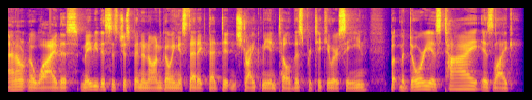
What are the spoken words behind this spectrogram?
I don't know why this, maybe this has just been an ongoing aesthetic that didn't strike me until this particular scene. But Midoriya's tie is like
